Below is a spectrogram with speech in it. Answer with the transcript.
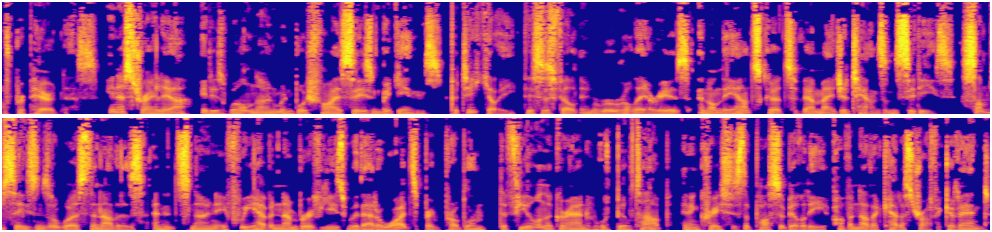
of preparedness. In Australia, it is well known when bushfire season begins. Particularly, this is felt in rural areas and on the outskirts of our major towns and cities. Some seasons are worse than others, and it's known if we have a number of years without a widespread problem, the fuel in the ground will have built up and increases the possibility of another catastrophic event.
